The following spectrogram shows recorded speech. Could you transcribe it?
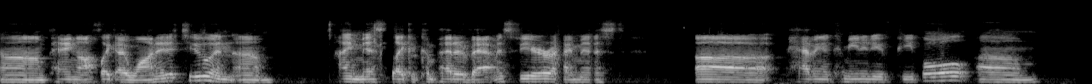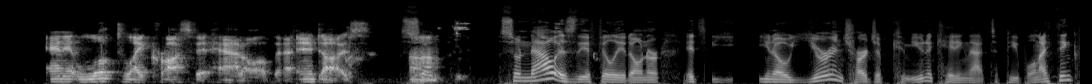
um, paying off like I wanted it to. And um, I missed like a competitive atmosphere. I missed uh, having a community of people. Um, and it looked like CrossFit had all of that, and it does. So, Um, so now as the affiliate owner, it's you know you're in charge of communicating that to people, and I think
